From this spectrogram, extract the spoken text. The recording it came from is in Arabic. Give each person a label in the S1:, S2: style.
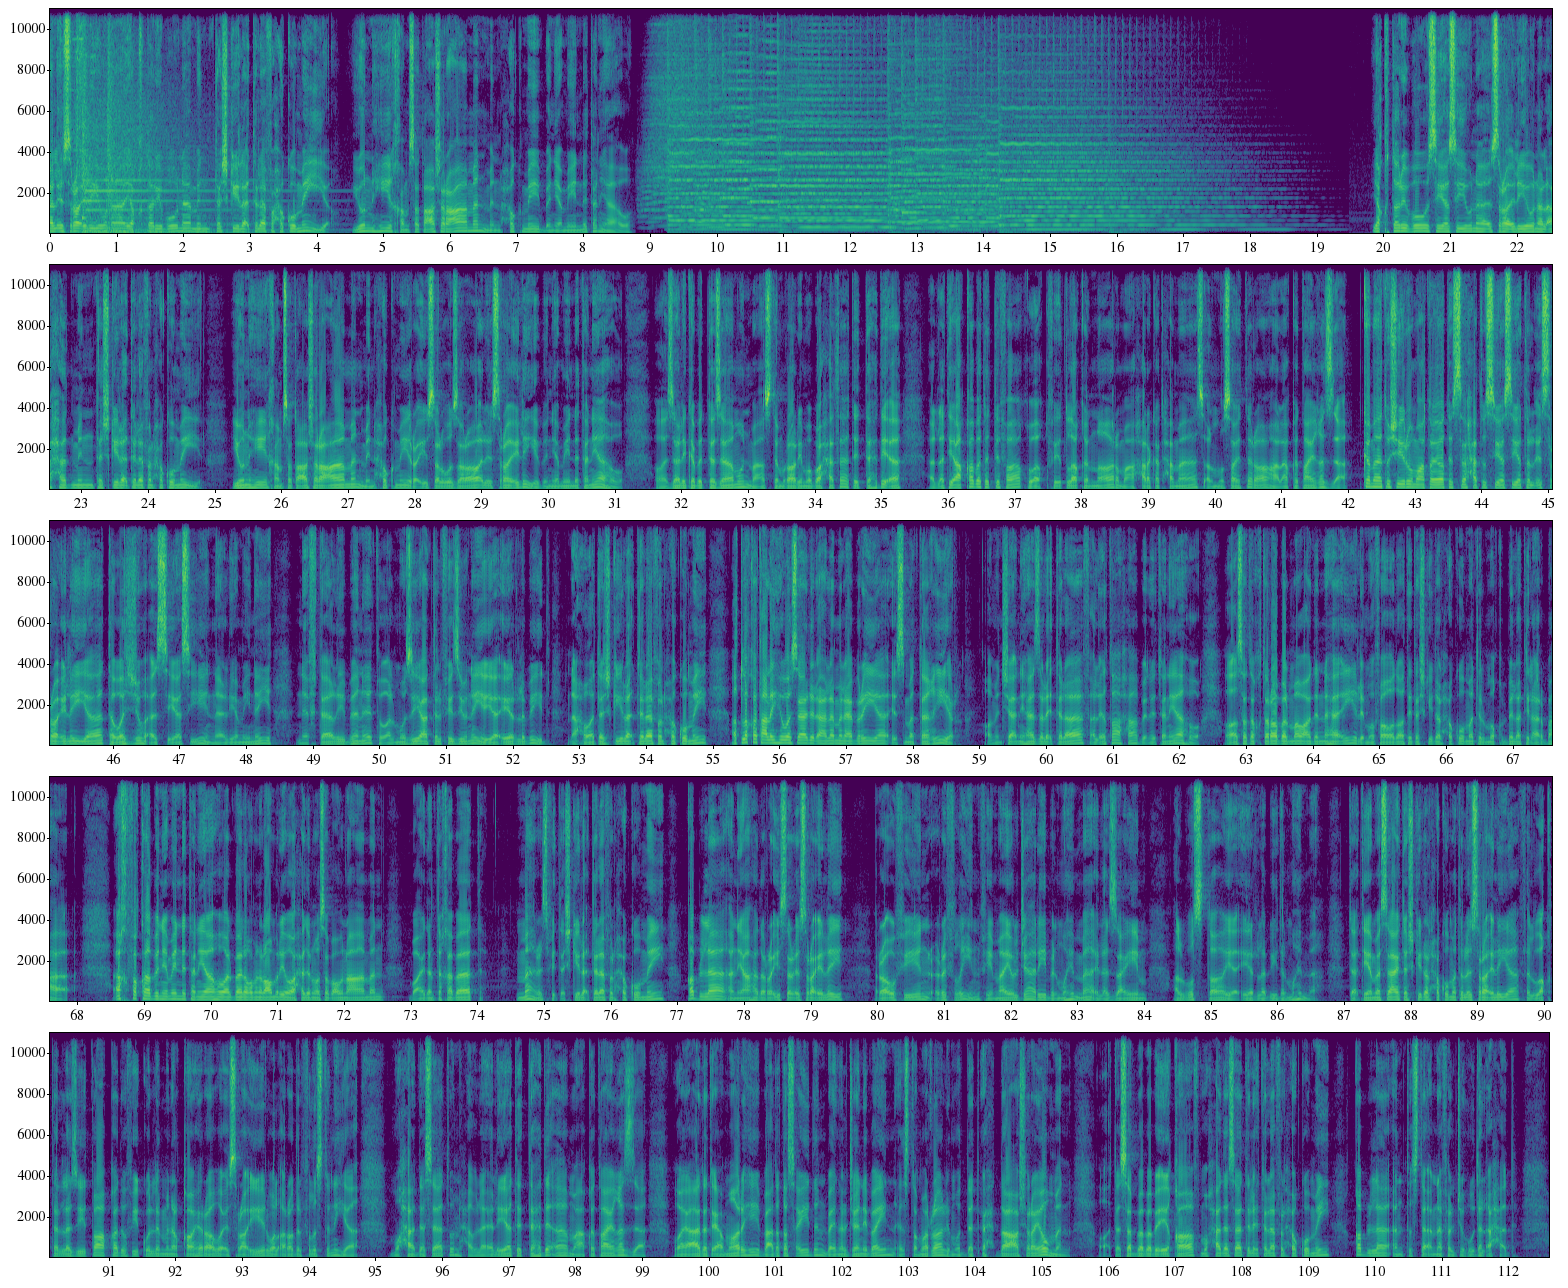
S1: الإسرائيليون يقتربون من تشكيل ائتلاف حكومي ينهي 15 عاما من حكم بنيامين نتنياهو. يقترب سياسيون إسرائيليون الأحد من تشكيل ائتلاف حكومي ينهي 15 عاما من حكم رئيس الوزراء الإسرائيلي بنيامين نتنياهو وذلك بالتزامن مع استمرار مباحثات التهدئة التي أعقبت اتفاق وقف إطلاق النار مع حركة حماس المسيطرة على قطاع غزة. كما تشير معطيات الساحة السياسية الإسرائيلية توجه السياسيين اليميني نفتالي بنت والمذيع التلفزيوني يائير لبيد نحو تشكيل ائتلاف حكومي أطلقت عليه وسائل الإعلام العبرية اسم التغيير. ومن شأن هذا الائتلاف الإطاحة بنتنياهو وسط اقتراب الموعد النهائي لمفاوضات تشكيل الحكومة المقبلة الأربعاء. أخفق بنيامين نتنياهو البالغ من العمر 71 عاما بعد انتخابات. مارس في تشكيل ائتلاف حكومي قبل أن يعهد الرئيس الإسرائيلي راؤوفين ريفلين في مايو الجاري بالمهمة إلى الزعيم الوسطى يائير لبيد المهمة. تأتي مساعي تشكيل الحكومة الإسرائيلية في الوقت الذي تعقد في كل من القاهرة وإسرائيل والأراضي الفلسطينية. محادثات حول آليات التهدئة مع قطاع غزة وإعادة إعماره بعد تصعيد بين الجانبين استمر لمدة 11 يوما وتسبب بإيقاف محادثات الائتلاف الحكومي قبل أن تستأنف الجهود الأحد.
